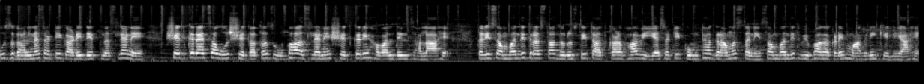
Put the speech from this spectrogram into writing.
ऊस घालण्यासाठी गाडी देत नसल्याने शेतकऱ्याचा ऊस शेतातच उभा असल्याने शेतकरी हवालदिल झाला आहे. तरी संबंधित रस्ता दुरुस्ती तात्काळ व्हावी यासाठी कुमठा ग्रामस्थांनी संबंधित विभागाकडे मागणी केली आहे.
